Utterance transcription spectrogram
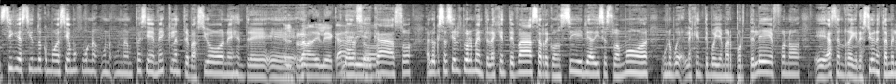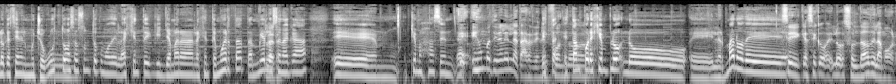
sigue siendo, como decíamos, una, una- una especie de mezcla entre pasiones, entre... eh, el programa de Ile de ley de Caso. caso, a lo que se hacía actualmente. La gente va, se reconcilia, dice su amor, uno puede, la gente puede llamar por teléfono, eh, hacen regresiones, también lo que hacían en el mucho gusto, Mm. ese asunto como de la gente que llamaran a la gente muerta, también lo Claro. hacen acá. Eh, ¿Qué más hacen? Eh, es un matinal en la tarde, en el Está- fondo. Están, por ejemplo, lo, eh, el hermano de Sí, que hace como los soldados del amor.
